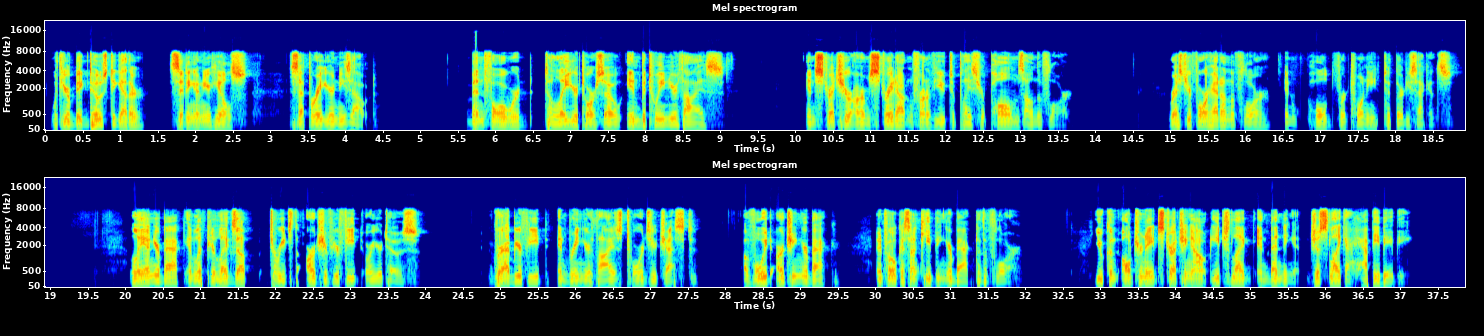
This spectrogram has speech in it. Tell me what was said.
With your big toes together, sitting on your heels, separate your knees out. Bend forward to lay your torso in between your thighs and stretch your arms straight out in front of you to place your palms on the floor. Rest your forehead on the floor and hold for 20 to 30 seconds. Lay on your back and lift your legs up to reach the arch of your feet or your toes. Grab your feet and bring your thighs towards your chest. Avoid arching your back and focus on keeping your back to the floor. You can alternate stretching out each leg and bending it, just like a happy baby.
